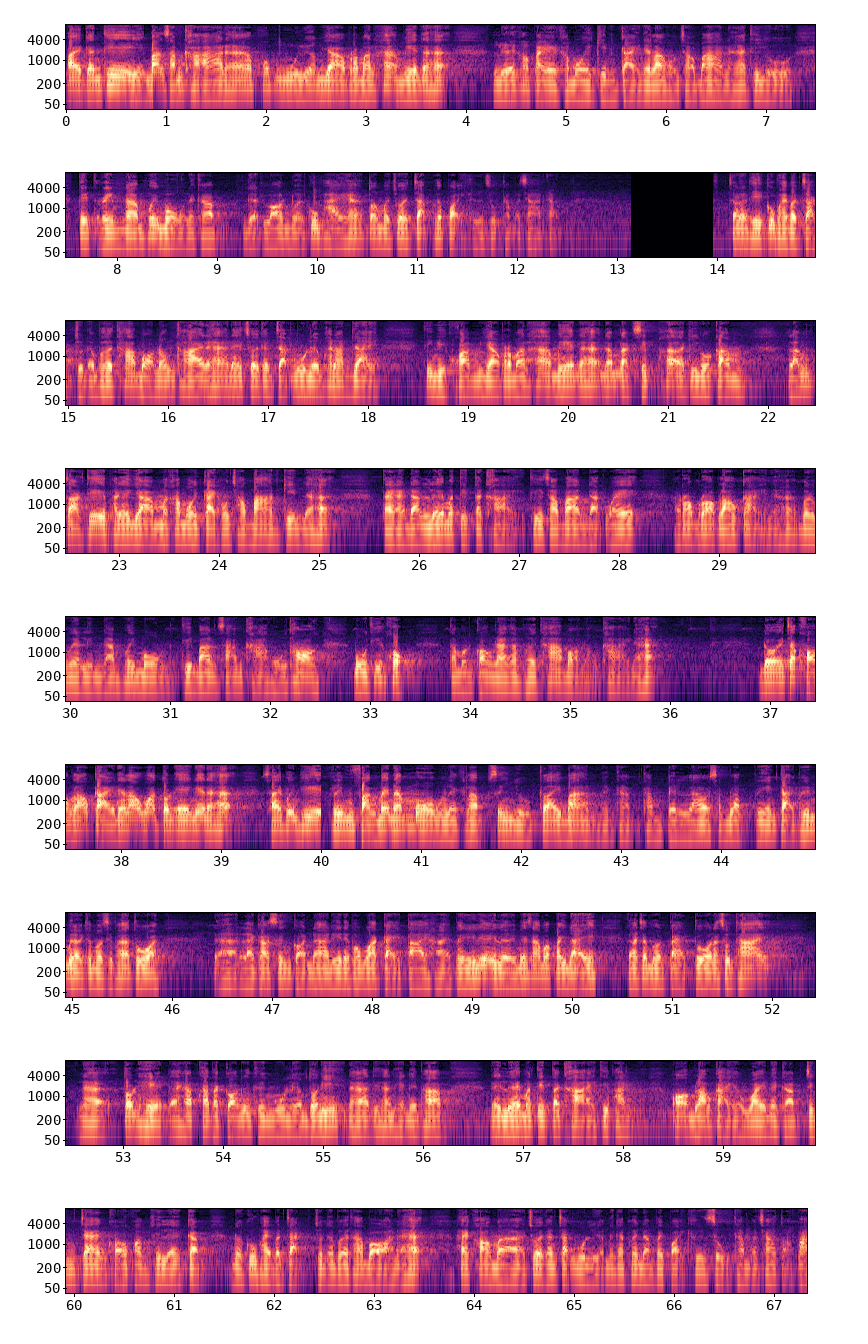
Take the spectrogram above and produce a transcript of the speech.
ไปกันที่บ้านสามขานะฮะพบงูเหลือมยาวประมาณ 5 เมตรนะฮะเลื้อยเข้าไปขโมยกินไก่ในร้านของชาวบ้านนะฮะที่อยู่ติดริมน้ำห้วยโมงนะครับเดือดร้อนหน่วยกู้ภัยฮะต้องมาช่วยจับเพื่อปล่อยคืนสู่ธรรมชาติครับเจ้าหน้าที่กู้ภัยประจักษ์จุดอำเภอท่าบ่อหนองคายนะฮะได้ช่วยกันจับงูเหลือมขนาดใหญ่ ที่มีความยาวประมาณ 5 เมตรนะฮะน้ำหนัก 15 กิโลกรัม หลังจากที่พยายามมาขโมยไก่ของชาวบ้านกินนะฮะ แต่ดันเลื้อยมาติดตะข่ายที่ชาวบ้านดักไว้รอบๆเล้าไก่นะฮะบริเวณริมน้ำห้วยมง ที่บ้านสามขาหงทอง หมู่ที่ 6ตำบลกองนางอำเภอท่าบ่อหนองคายนะฮะโดยเจ้าของเล้าไก่ได้เล่าว่าตนเองเนี่ยนะฮะใช้พื้นที่ริมฝั่งแม่น้ำมงนะครับ ซึ่งอยู่ใกล้บ้านนะครับทำเป็นเล้าสำหรับเลี้ยงไก่พื้นเมืองจำนวน 15 ตัวนะฮะและก็ซึ่งก่อนหน้านี้ได้พบว่าไก่ตายหายไปเรื่อยๆเลย ไม่ทราบว่าไปไหนนะจำนวน 8 ตัวและสุดท้าย นะฮะต้นเหตุนะครับฆาตกรก็คืองูเหลือมตัวนี้นะฮะที่ท่านเห็นในภาพได้เลื้อยมาติดตะข่ายที่พันอ้อมเล้าไก่เอาไว้นะครับจึงแจ้งขอความช่วยเหลือกับหน่วยกู้ภัยประจักษ์จุดอำเภอท่าบ่อนะฮะให้เข้ามาช่วยกันจับงูเหลือมนะครับเพื่อนำไปปล่อยคืนสู่ธรรมชาติต่อไป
